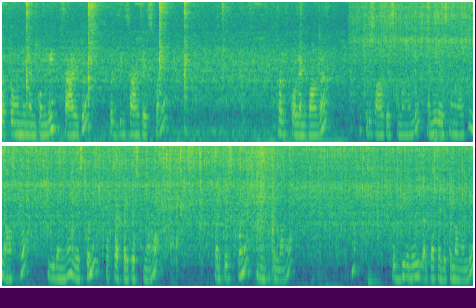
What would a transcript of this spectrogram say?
తక్కువ ఉండిందనుకోండి సాల్ట్ కొద్దిగా సాల్ట్ వేసుకొని కలుపుకోవాలండి బాగా. ఇప్పుడు సాల్ట్ వేసుకున్నామండి. అన్నీ వేసినాం కాబట్టి లాస్ట్లో ఈ విధంగా వేసుకొని ఒకసారి కలిపేసుకున్నాము. కలిపేసుకొని దింపుకున్నాము. కొద్దిగా నువ్వులు అట్లా చల్లుకున్నామండి.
